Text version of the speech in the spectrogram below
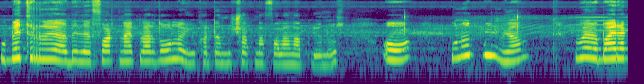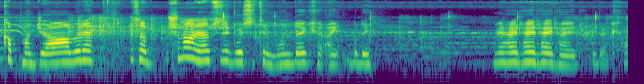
Bu Battle Royale böyle Fortnite'larda oluyor yukarıdan uçakla falan atlıyorsunuz. O. Bunu bilmiyorum. Bu böyle bayrak kapmaca böyle mesela şunu oynayalım size gösteririm. Öndeki ay bu değil. Hayır hayır hayır hayır bir dakika.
